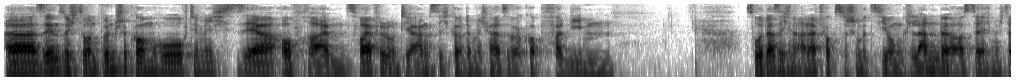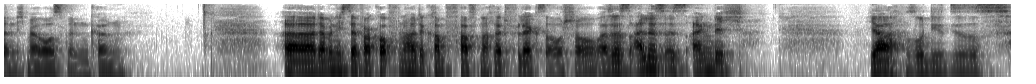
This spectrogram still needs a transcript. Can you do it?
Äh, Sehnsüchte und Wünsche kommen hoch, die mich sehr aufreiben. Zweifel und die Angst, ich könnte mich Hals über Kopf verlieben. So dass ich in einer toxischen Beziehung lande, aus der ich mich dann nicht mehr rausfinden kann. Äh, da bin ich sehr verkopft und halte krampfhaft nach Red Flags Ausschau. Also das alles ist eigentlich, ja, so die, dieses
